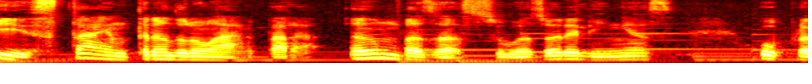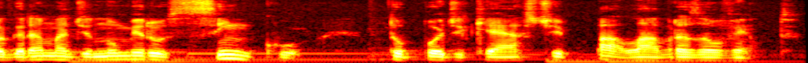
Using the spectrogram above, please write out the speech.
Está entrando no ar para ambas as suas orelhinhas o programa de número 5 do podcast Palavras ao Vento.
